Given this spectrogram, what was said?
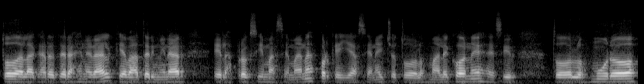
toda la carretera general que va a terminar en las próximas semanas porque ya se han hecho todos los malecones, es decir, todos los muros,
